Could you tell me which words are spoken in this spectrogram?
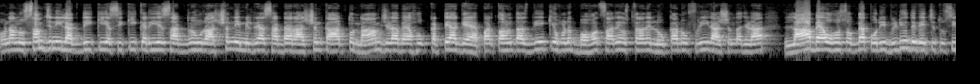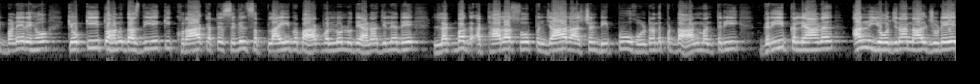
ਉਹਨਾਂ ਨੂੰ ਸਮਝ ਨਹੀਂ ਲੱਗਦੀ ਕਿ ਅਸੀਂ ਕੀ ਕਰੀਏ, ਸਾਨੂੰ ਰਾਸ਼ਨ ਨਹੀਂ ਮਿਲ ਰਿਹਾ, ਸਾਡਾ ਰਾਸ਼ਨ ਕਾਰਡ ਤੋਂ ਨਾਮ ਜਿਹੜਾ ਵੈ, ਉਹ ਕੱਟਿਆ ਗਿਆ ਪਰ ਤੁਹਾਨੂੰ ਦੱਸ ਦਈਏ ਕਿ ਹੁਣ ਬਹੁਤ ਸਾਰੇ ਉਸ ਤਰ੍ਹਾਂ ਦੇ ਲੋਕਾਂ ਨੂੰ ਫ੍ਰੀ ਰਾਸ਼ਨ ਦਾ ਜਿਹੜਾ ਲਾਭ ਹੈ, ਉਹ ਹੋ ਸਕਦਾ ਪੂਰੀ ਵੀਡੀਓ ਦੇ ਵਿੱਚ ਤੁਸੀਂ ਬਣੇ ਰਹੋ, ਕਿਉਂਕਿ ਤੁਹਾਨੂੰ ਦੱਸ ਦਈਏ ਕਿ ਖੁਰਾਕ ਅਤੇ ਸਿਵਲ ਸਪਲਾਈ ਵਿਭਾਗ ਵੱਲੋਂ ਲੁਧਿਆਣਾ ਜ਼ਿਲ੍ਹੇ ਦੇ ਲਗਭਗ 1850 ਰਾਸ਼ਨ ਡਿਪੂ ਹੋਲਡਰਾਂ ਦੇ ਪ੍ਰਧਾਨ ਮੰਤਰੀ ਗਰੀਬ ਕਲਿਆਣ ਅਨ ਯੋਜਨਾ ਨਾਲ ਜੁੜੇ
